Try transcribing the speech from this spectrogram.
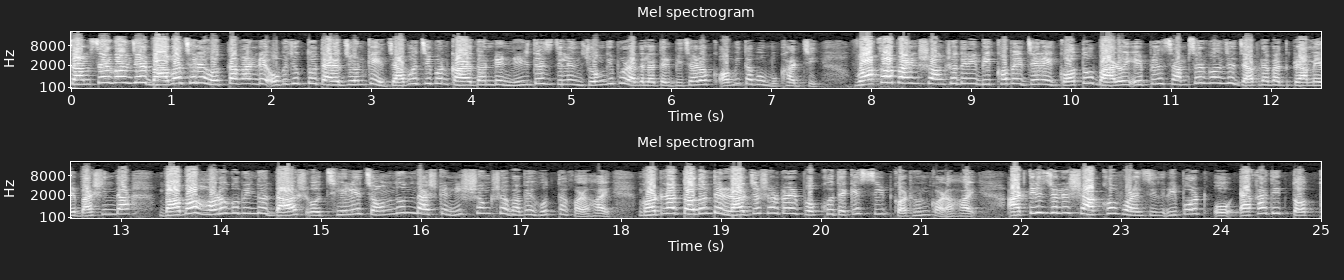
শামসারগঞ্জের বাবা ছেলে হত্যাকাণ্ডে অভিযুক্ত তেরো জনকে যাবজ্জীবন কারাদণ্ডের নির্দেশ দিলেন জঙ্গিপুর আদালতের বিচারক অমিতাভ মুখার্জি। ওয়াকাপ আইন সংশোধনী বিক্ষোভের জেরে গত বারোই এপ্রিল শামসারগঞ্জের জাফরাবাদ গ্রামের বাসিন্দা বাবা হরগোবিন্দ দাস ও ছেলে চন্দন দাসকে নৃশংসভাবে হত্যা করা হয়। ঘটনার তদন্তে রাজ্য সরকারের পক্ষ থেকে সিট গঠন করা হয়। আটত্রিশ জনের সাক্ষ্য, ফরেন্সিক রিপোর্ট ও একাধিক তথ্য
